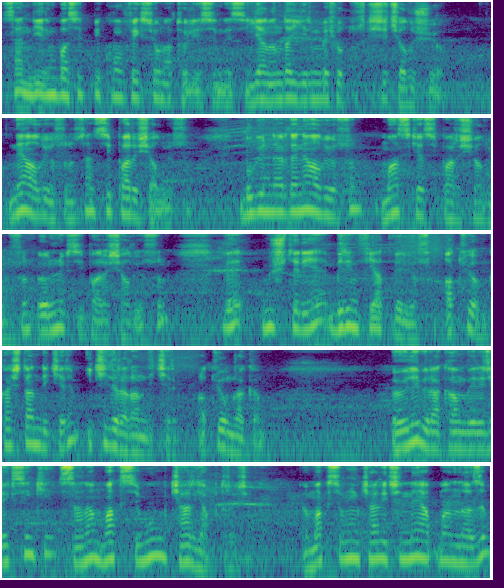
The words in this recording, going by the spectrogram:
sen diyelim basit bir konfeksiyon atölyesindesin. Yanında 25-30 kişi çalışıyor. Ne alıyorsun sen? Sipariş alıyorsun. Bugünlerde ne alıyorsun? Maske siparişi alıyorsun, önlük siparişi alıyorsun ve müşteriye birim fiyat veriyorsun. Atıyorum kaçtan dikerim? 2 liradan dikerim. Atıyorum rakamı. Öyle bir rakam vereceksin ki sana maksimum kar yaptıracak. E, maksimum kar için ne yapman lazım?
